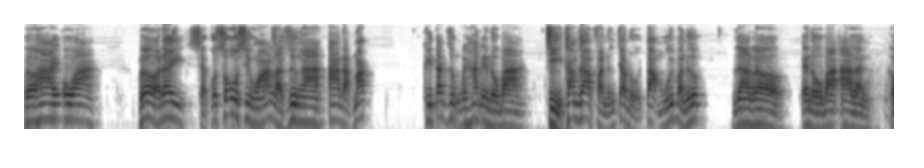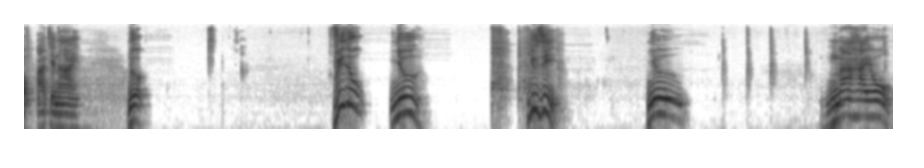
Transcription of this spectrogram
R2OA. R ở đây sẽ có số oxy hóa là dương A, A đạt mắc. Khi tác dụng với HNO3 chỉ tham gia phản ứng trao đổi tạo muối và nước ra RNO3 a lần cộng A trên 2 nước. Ví dụ như như gì? Như Na2O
